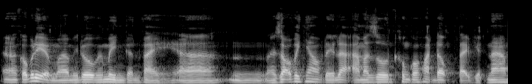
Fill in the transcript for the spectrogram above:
À, có một điểm mà Mido với mình cần phải à, nói rõ với nhau đấy là Amazon không có hoạt động tại Việt Nam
